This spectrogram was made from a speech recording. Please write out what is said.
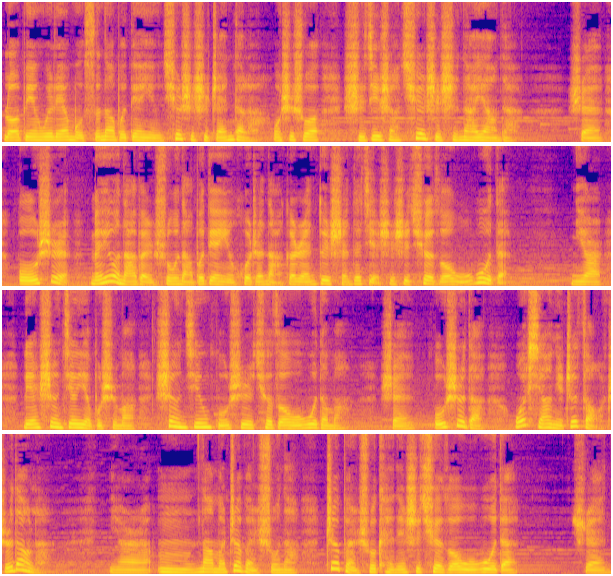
罗宾·威廉姆斯那部电影确实是真的了。我是说，实际上确实是那样的。神不是没有哪本书、哪部电影或者哪个人对神的解释是确凿无误的。尼尔，连圣经也不是吗？圣经不是确凿无误的吗？神不是的。我想你这早知道了。尼尔，嗯，那么这本书呢？这本书肯定是确凿无误的。神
